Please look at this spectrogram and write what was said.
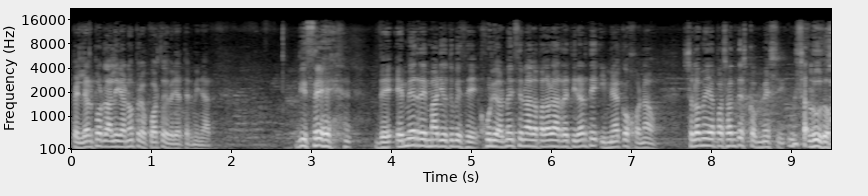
pelear por la liga no, pero cuarto debería terminar. Dice de MR Mario, tú dice, Julio, has mencionado la palabra retirarte y me ha acojonado. Solo me había pasado antes con Messi. Un saludo.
